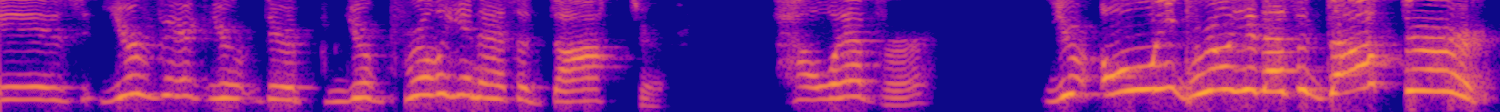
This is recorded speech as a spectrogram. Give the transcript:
is you're very you're you're brilliant as a doctor. However, you're only brilliant as a doctor.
